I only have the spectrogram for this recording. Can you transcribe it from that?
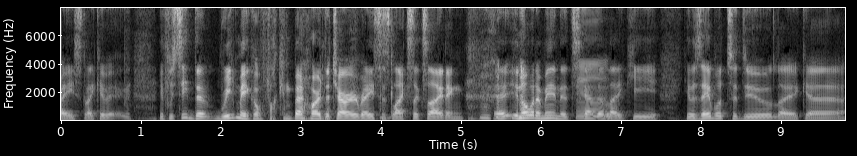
race. Like if, if you see the remake of fucking Ben Hur, the chariot race is less exciting. Uh, you know what I mean? It's kind of like he he was able to do like uh,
